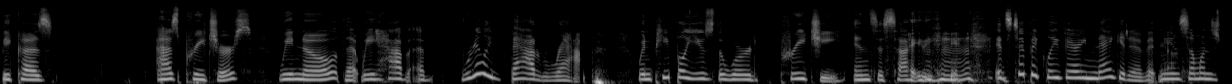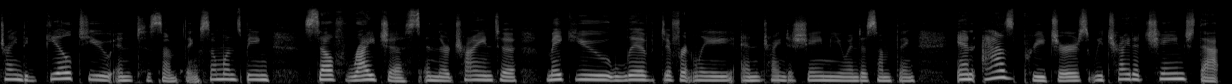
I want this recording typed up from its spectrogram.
Because as preachers, we know that we have a really bad rap when people use the word preachy in society, mm-hmm. it's typically very negative. It yeah. means someone's trying to guilt you into something. Someone's being self righteous and they're trying to make you live differently and trying to shame you into something. And as preachers, we try to change that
